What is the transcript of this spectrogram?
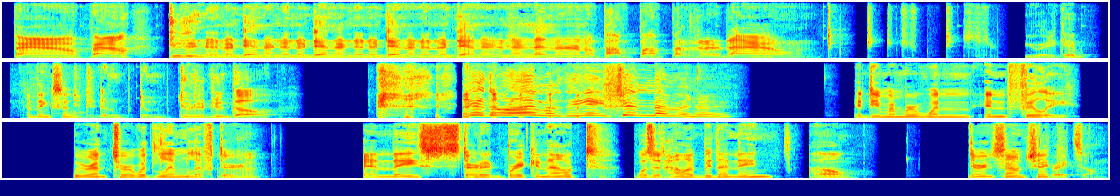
You ready, Gabe? I think so. Go. Hear the rhyme of the ancient mariner. Hey, do you remember when in Philly we were on tour with Limblifter mm-hmm. and they started breaking out? Was it Hallowed Be Thy Name? Oh. During sound check? Great song.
